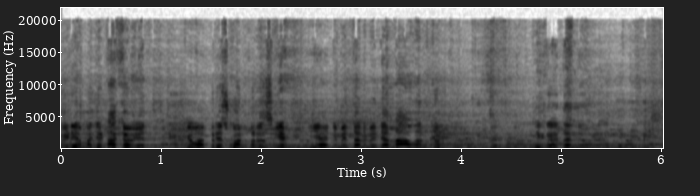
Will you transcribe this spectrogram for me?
मीडियामध्ये टाकाव्यात. किंवा प्रेस कॉन्फरन्स घ्यावी. या निमित्तानं मी त्यांना आवाहन करतो. ठीक आहे धन्यवाद.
